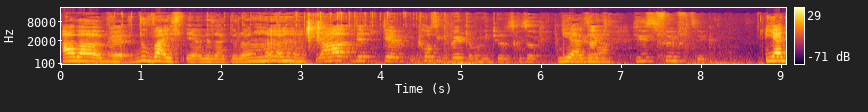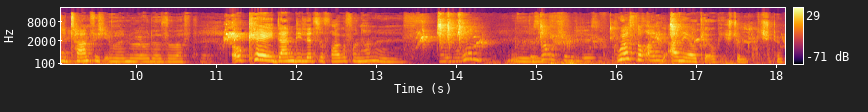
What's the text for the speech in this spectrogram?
Aber Äh. du weißt eher gesagt, oder? Ja, der, der Kossi Gebäck-Kommentator hat das gesagt. Ja, gesagt, genau. Sie ist 50. ja, die tarnt sich immer nur oder sowas. Okay, dann die letzte Frage von Hannes. Hey, warum? Das war doch schon die letzte Frage. Du hast doch ange... Ah, nee, okay, okay, stimmt, stimmt.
